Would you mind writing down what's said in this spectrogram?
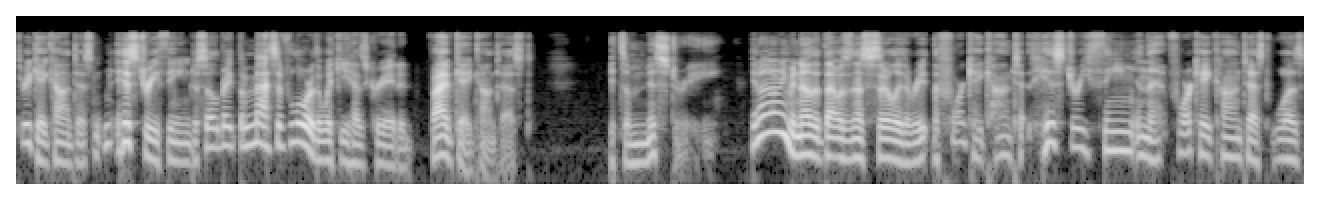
3K contest, history themed to celebrate the massive lore the Wiki has created. 5K contest, it's a mystery. You know, I don't even know that that was necessarily the re- the 4K contest. History theme in the 4K contest was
